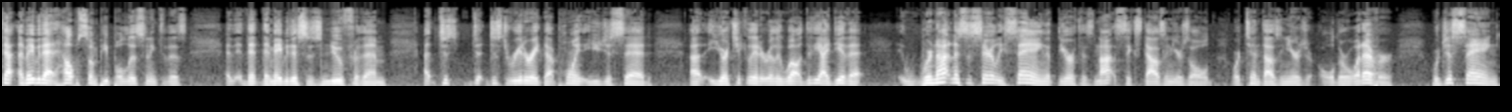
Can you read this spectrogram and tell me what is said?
that, maybe that helps some people listening to this. That, that maybe this is new for them. Uh, just just to reiterate that point that you just said, uh, you articulated it really well. The idea that we're not necessarily saying that the Earth is not six thousand years old or ten thousand years old or whatever. We're just saying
